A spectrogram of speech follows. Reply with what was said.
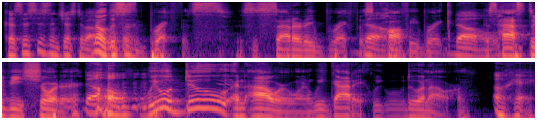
Because this isn't just about No, this is breakfast. This is Saturday breakfast No. coffee break. No. This has to be shorter. no. We will do an hour one. We got it. We will do an hour. Okay,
